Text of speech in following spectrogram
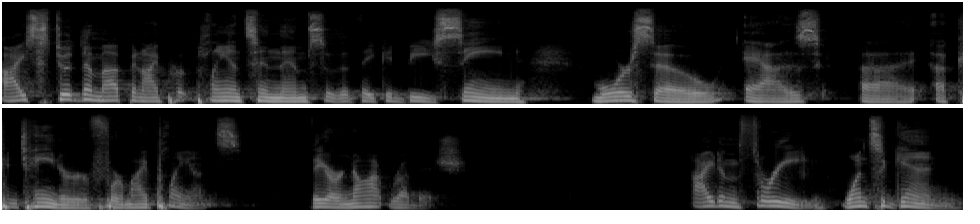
I stood them up and I put plants in them so that they could be seen more so as uh, a container for my plants. They are not rubbish. Item three, once again,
